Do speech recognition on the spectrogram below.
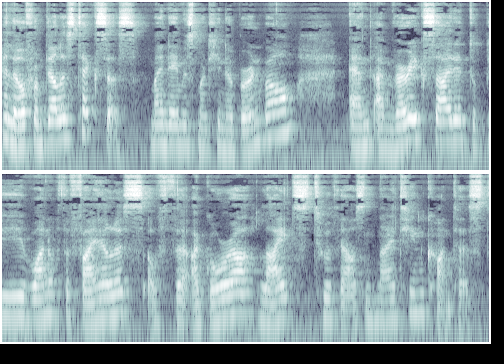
Hello from Dallas, Texas. My name is Martina Birnbaum and I'm very excited to be one of the finalists of the Agora Lights 2019 contest.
